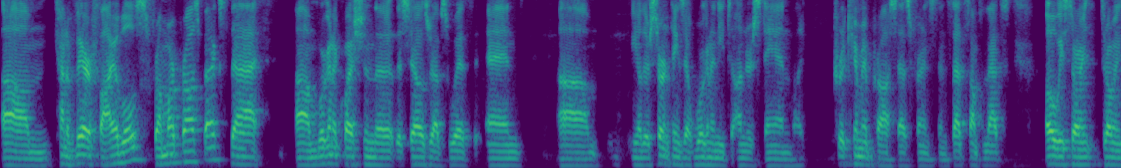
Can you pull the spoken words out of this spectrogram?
um, kind of verifiables from our prospects that um, we're going to question the, the sales reps with. And, um, you know, there's certain things that we're going to need to understand, like procurement process, for instance. That's something that's always starting throwing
